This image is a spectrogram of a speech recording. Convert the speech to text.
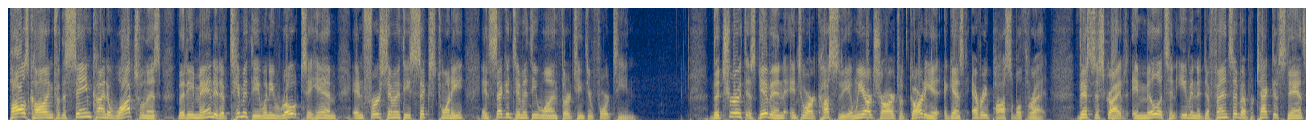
Paul is calling for the same kind of watchfulness that he demanded of Timothy when he wrote to him in 1 Timothy 6.20 and 2 Timothy 1.13 through 14. The truth is given into our custody, and we are charged with guarding it against every possible threat. This describes a militant, even a defensive, a protective stance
